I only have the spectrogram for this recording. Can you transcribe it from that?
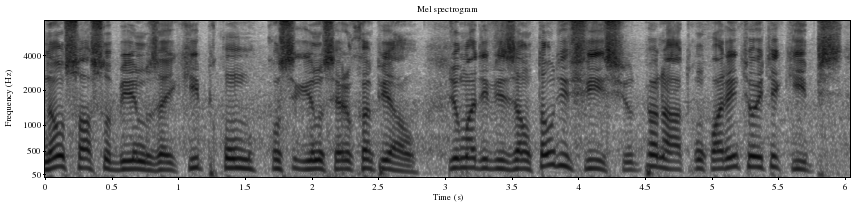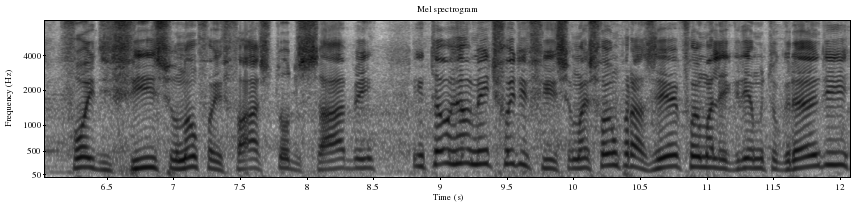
Não só subimos a equipe, como conseguimos ser o campeão. De uma divisão tão difícil, o campeonato com 48 equipes, foi difícil, não foi fácil, todos sabem. Então realmente foi difícil, mas foi um prazer, foi uma alegria muito grande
